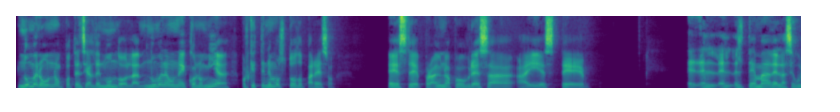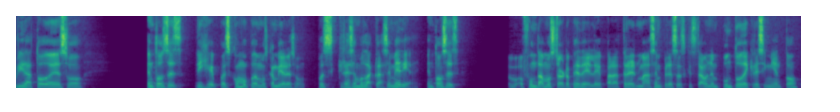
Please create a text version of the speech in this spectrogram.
número uno potencial del mundo, la número uno economía, porque tenemos todo para eso. Este, pero hay una pobreza, hay este, el, el, tema de la seguridad, todo eso. Entonces dije, pues, ¿cómo podemos cambiar eso? Pues crecemos la clase media. Entonces, fundamos Startup EDL para atraer más empresas que estaban en punto de crecimiento,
